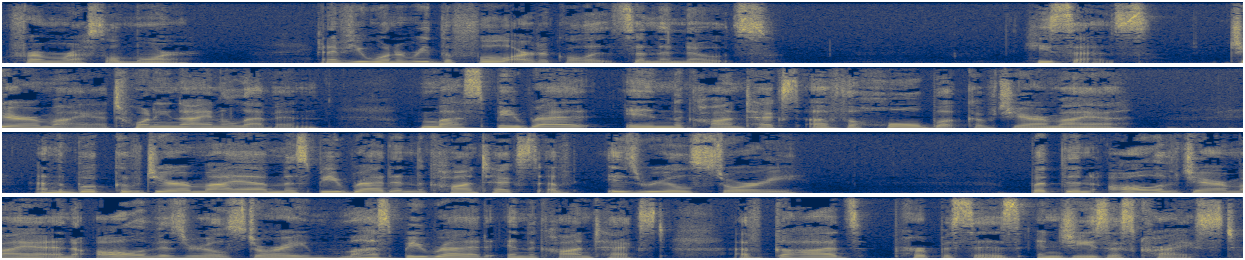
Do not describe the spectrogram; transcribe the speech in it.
from Russell Moore. And if you want to read the full article, it's in the notes. He says, Jeremiah 29:11 must be read in the context of the whole book of Jeremiah, and the book of Jeremiah must be read in the context of Israel's story. But then all of Jeremiah and all of Israel's story must be read in the context of God's purposes in Jesus Christ.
